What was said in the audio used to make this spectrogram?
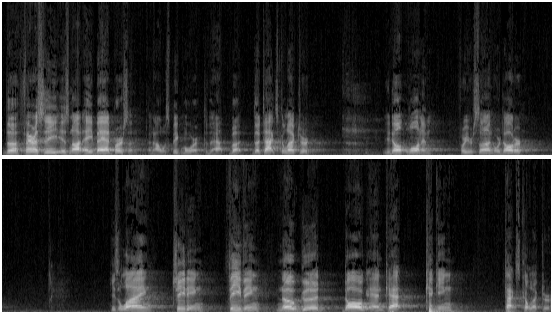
The Pharisee is not a bad person, and I will speak more to that. But the tax collector, you don't want him for your son or daughter. He's a lying, cheating, thieving, no good, dog and cat kicking tax collector.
